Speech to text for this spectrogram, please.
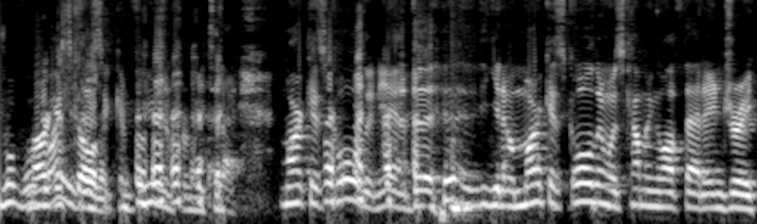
Marcus Golden. confusion for me today. Marcus Golden, yeah, the, you know Marcus Golden was coming off that injury.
